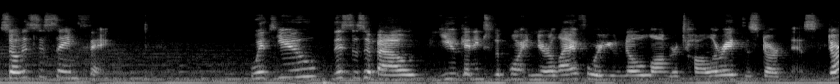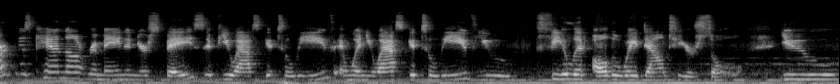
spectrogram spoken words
So it's the same thing. With you, this is about you getting to the point in your life where you no longer tolerate this darkness. Darkness cannot remain in your space if you ask it to leave. And when you ask it to leave, you feel it all the way down to your soul. You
